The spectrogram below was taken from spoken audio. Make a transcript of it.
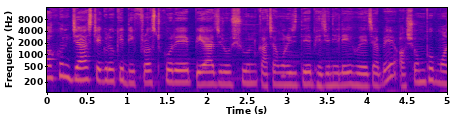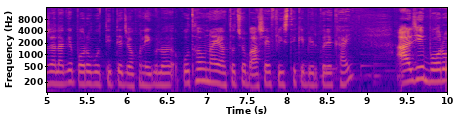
তখন জাস্ট এগুলোকে ডিফ্রস্ট করে পেঁয়াজ, রসুন, কাঁচামরিচ দিয়ে ভেজে নিলেই হয়ে যাবে। অসম্ভব মজা লাগে পরবর্তীতে যখন এগুলো কোথাও নাই, অথচ বাসায় ফ্রিজ থেকে বের করে খাই। আর যে বড়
